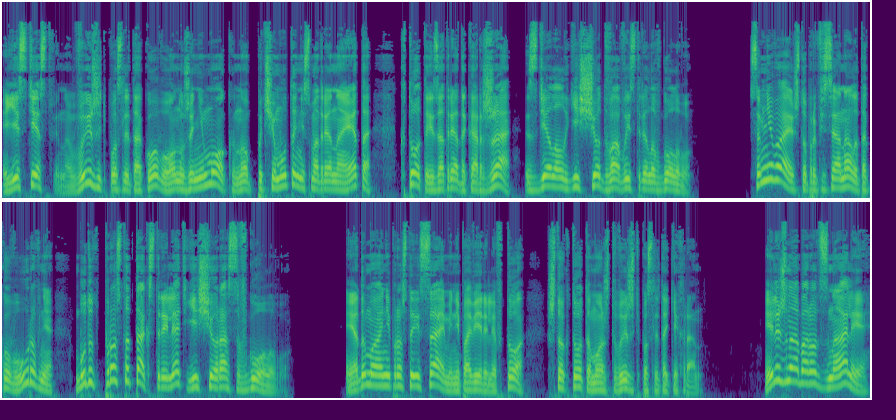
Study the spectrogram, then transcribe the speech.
Естественно, выжить после такого он уже не мог, но почему-то, несмотря на это, кто-то из отряда Коржа сделал еще два выстрела в голову. Сомневаюсь, что профессионалы такого уровня будут просто так стрелять еще раз в голову. Я думаю, они просто и сами не поверили в то, что кто-то может выжить после таких ран. Или же наоборот знали,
